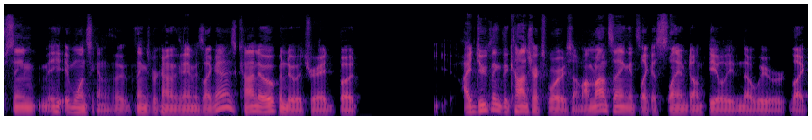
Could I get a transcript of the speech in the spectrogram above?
same. Once again, th- things were kind of the same. It's like, eh, he's kind of open to a trade, but I do think the contract's worrisome. I'm not saying it's like a slam dunk deal, even though we were like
